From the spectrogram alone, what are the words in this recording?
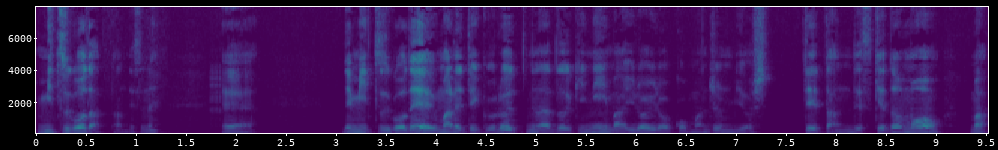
三つ子だったんですね。えー、で三つ子で生まれてくるってなった時にいろいろ準備をしてたんですけども、まあ、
